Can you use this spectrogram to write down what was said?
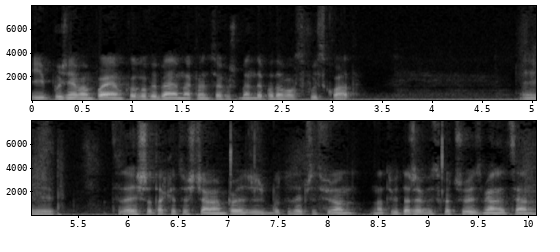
i później Wam powiem, kogo wybrałem na końcu, jak już będę podawał swój skład. Yy, tutaj jeszcze takie coś chciałem powiedzieć, bo tutaj przed chwilą na Twitterze wyskoczyły zmiany cen.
